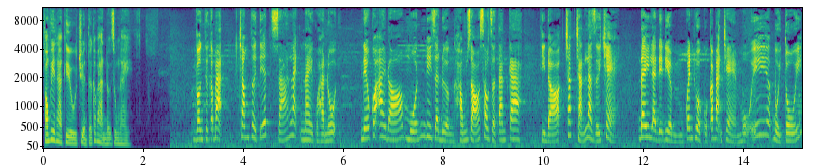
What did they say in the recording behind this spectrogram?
Phóng viên Hà Kiều chuyển tới các bạn nội dung này. Vâng thưa các bạn, trong thời tiết giá lạnh này của Hà Nội, nếu có ai đó muốn đi ra đường hóng gió sau giờ tan ca, thì đó chắc chắn là giới trẻ. Đây là địa điểm quen thuộc của các bạn trẻ mỗi buổi tối,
